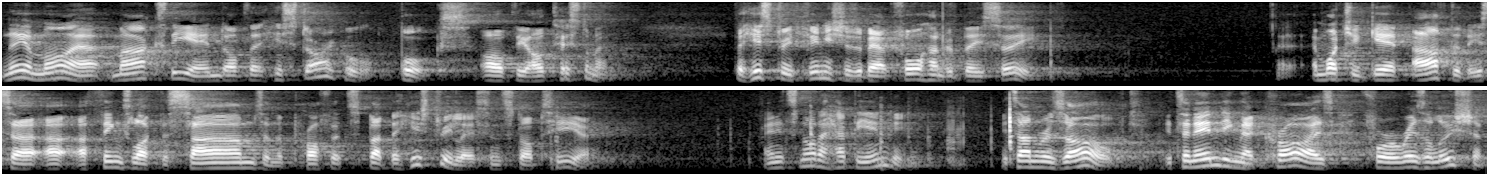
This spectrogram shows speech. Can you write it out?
Nehemiah marks the end of the historical books of the Old Testament. The history finishes about 400 BC. And what you get after this are, are, are, things like the Psalms and the prophets, but the history lesson stops here. And it's not a happy ending, it's unresolved. It's an ending that cries for a resolution.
